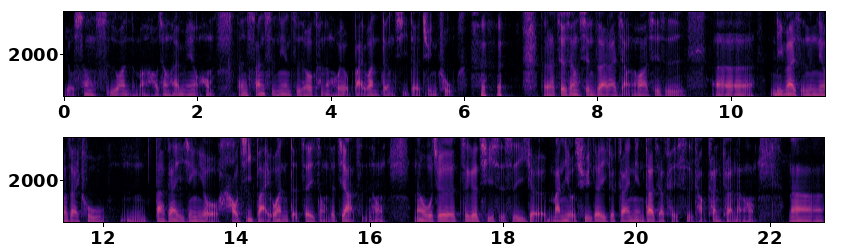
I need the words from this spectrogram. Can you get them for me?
有上十万的吗？好像还没有哈，但是三十年之后可能会有百万等级的军裤。对啊，就像现在来讲的话，其实呃，Levi's 的牛仔裤，嗯，大概已经有好几百万的这一种的价值哈。那我觉得这个其实是一个蛮有趣的一个概念，大家可以思考看看然后，那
